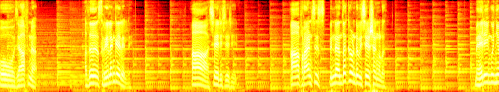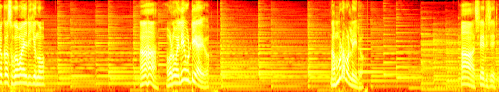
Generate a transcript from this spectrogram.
ഓ ജാഫ്ന. അത് ശ്രീലങ്കയിലല്ലേ? ആ ശരി ശരി. ആ ഫ്രാൻസിസ് പിന്നെ എന്തൊക്കെയുണ്ട് വിശേഷങ്ങൾ മേരിയും കുഞ്ഞുമൊക്കെ സുഖമായിരിക്കുന്നു? ആഹാ അവൾ വലിയ കുട്ടിയായോ? നമ്മുടെ പള്ളിയിലോ? ആ ശരി ശരി.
